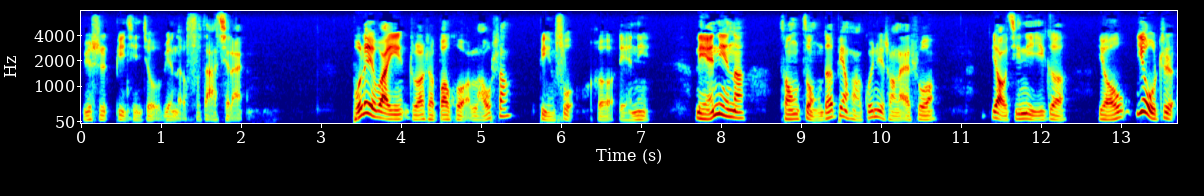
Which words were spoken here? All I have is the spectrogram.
于是病情就变得复杂起来。不内外因主要是包括劳伤、病腹和年龄。年龄呢？从总的变化规律上来说，要经历一个由幼稚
